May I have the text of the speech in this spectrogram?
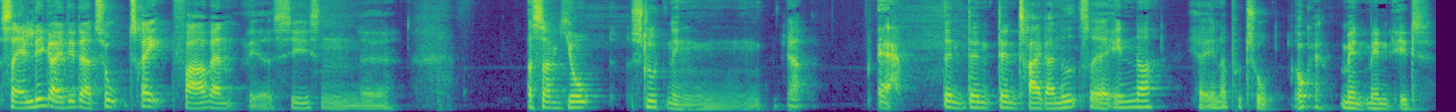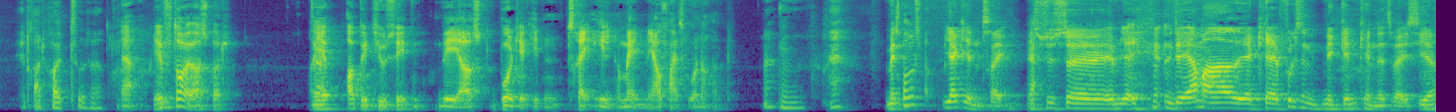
så jeg ligger i det der to-tre farvand, vil jeg sige. Sådan, øh, og så jo, slutningen, Ja. ja, den, den, den trækker ned, så jeg ender, jeg ender på to. Okay. Men, men et, et ret højt total. Ja, det forstår jeg også godt. Og ja. jeg, objektivt set vil jeg også, burde jeg give den tre helt normalt, men jeg er jo faktisk underholdt. Men jeg giver den tre. Jeg synes, øh, jeg, det er meget, jeg kan fuldstændig genkende til, hvad I siger.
